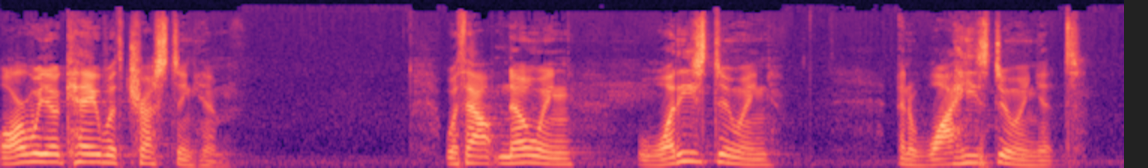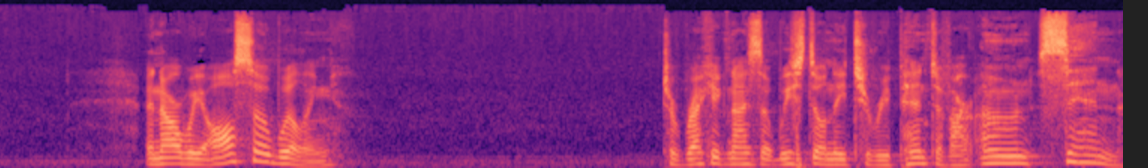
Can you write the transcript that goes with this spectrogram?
Are we okay with trusting Him without knowing what He's doing and why He's doing it? And are we also willing to recognize that we still need to repent of our own sin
